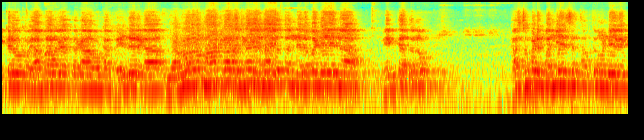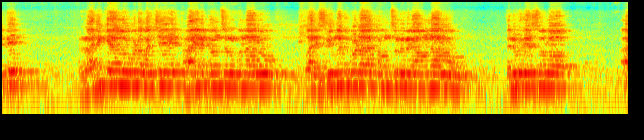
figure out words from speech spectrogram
ఇక్కడ ఒక వ్యాపారవేత్తగా ఒక బిల్డర్గా ఎవరు నాయకత్వం నిలబడిన వ్యక్తి అతను కష్టపడి పనిచేసే తత్వం ఉండే వ్యక్తి రాజకీయాల్లో కూడా వచ్చే ఆయన కౌన్సిల్ ఉన్నారు వారి శ్రీమతి కూడా కౌన్సిలర్గా ఉన్నారు. తెలుగుదేశంలో ఆ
